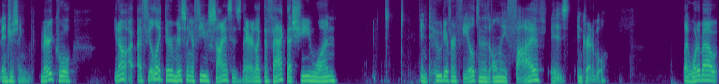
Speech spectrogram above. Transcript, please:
Interesting. Very cool. You know, I, I feel like they're missing a few sciences there. Like the fact that she won in two different fields and there's only five is incredible. Like, what about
